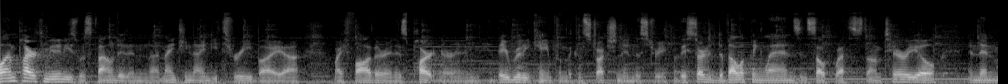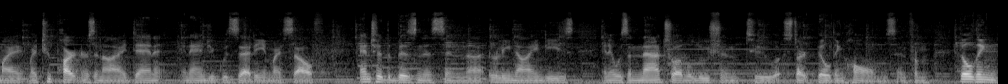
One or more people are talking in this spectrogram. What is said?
Well, Empire Communities was founded in uh, 1993 by uh, my father and his partner, and they really came from the construction industry. They started developing lands in southwest Ontario, and then my, my two partners and I, Dan and Andrew Guizzetti and myself, entered the business in uh, early 90s and it was a natural evolution to start building homes and from building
